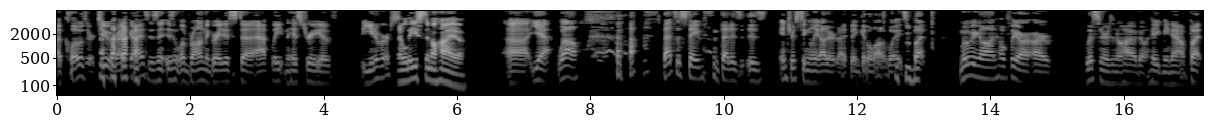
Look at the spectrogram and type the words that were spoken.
a closer too, right, guys? isn't isn't LeBron the greatest uh, athlete in the history of the universe? At least in Ohio. Uh, yeah. Well, that's a statement that is is interestingly uttered, I think, in a lot of ways. but moving on, hopefully our our listeners in Ohio don't hate me now. But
